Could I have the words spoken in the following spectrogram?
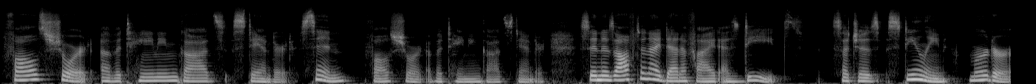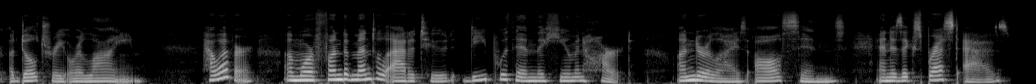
falls short of attaining God's standard. Sin falls short of attaining God's standard. Sin is often identified as deeds such as stealing, murder, adultery, or lying. However, a more fundamental attitude deep within the human heart underlies all sins and is expressed as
